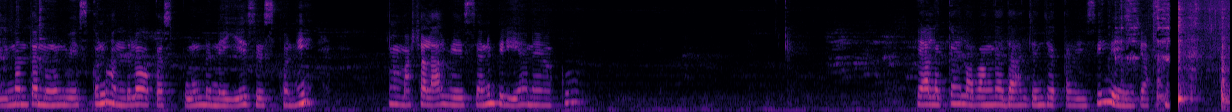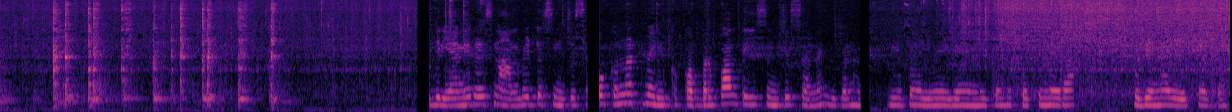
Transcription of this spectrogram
తగినంత నూనె వేసుకొని అందులో ఒక స్పూన్ నెయ్యి వేసేసుకొని మసాలాలు వేసాను బిర్యానీ ఆకు. యాలక్కాయ లవంగా దాల్చిన చెక్క వేసి వేయించేస్తాను. బిర్యానీ రైస్ నానబెట్టేసి ఉంచేసాను కోకోనట్ మిల్క్ కొబ్బరి పాలు తీసి ఉంచేసాను. ఉల్లిపాయలు వేగేయండి. కొంచెం కొత్తిమీర పుదీనా వేసేద్దాం.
